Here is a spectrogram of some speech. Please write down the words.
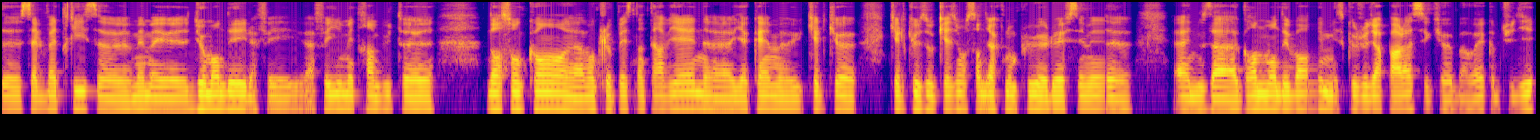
euh, salvatrices. euh, même euh, Diomandé, il a fait a failli mettre un but euh, dans son camp euh, avant que Lopez n'intervienne. Euh, Il y a quand même eu quelques quelques occasions, sans dire que non plus euh, le FC euh, euh, nous a grandement débordé. Mais ce que je veux dire par là, c'est que bah ouais, comme tu dis,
